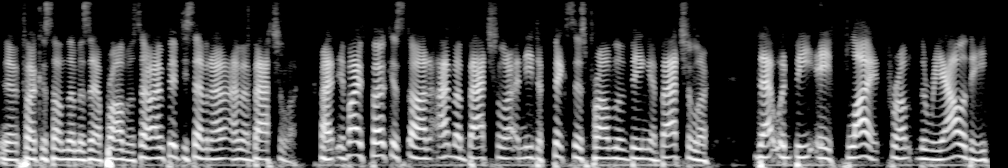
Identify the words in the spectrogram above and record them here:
you know, focus on them as our problems. So I'm 57. I'm a bachelor, right? If I focused on I'm a bachelor, I need to fix this problem of being a bachelor, that would be a flight from the reality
